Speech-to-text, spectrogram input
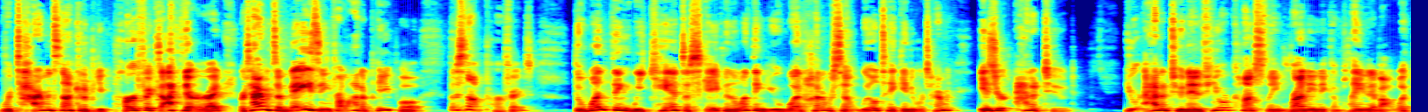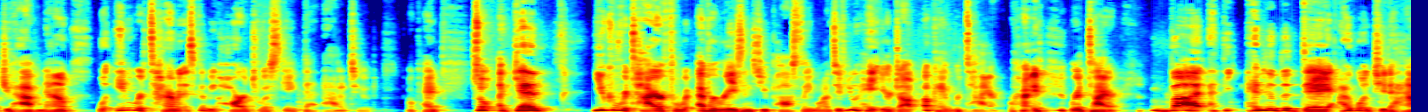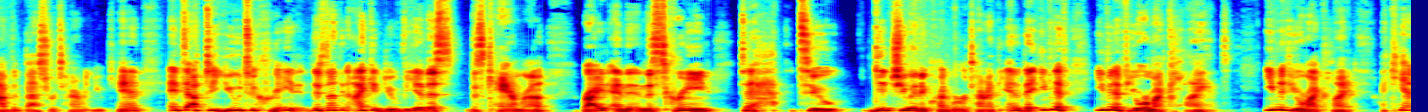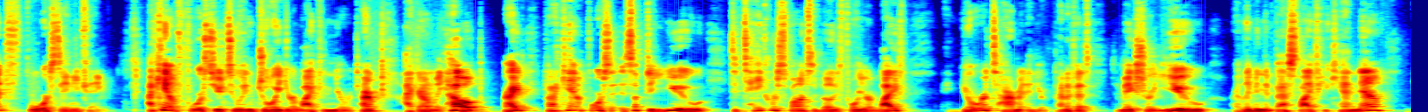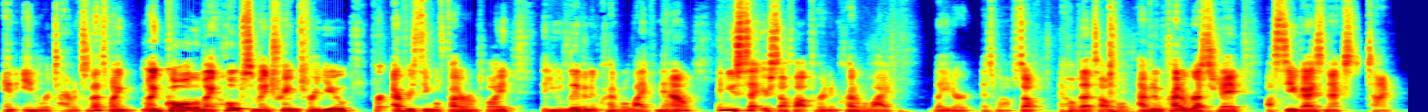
retirement's not going to be perfect either, right? Retirement's amazing for a lot of people, but it's not perfect. The one thing we can't escape, and the one thing you 100% will take into retirement is your attitude. Your attitude. And if you're constantly running and complaining about what you have now, well, in retirement, it's going to be hard to escape that attitude. Okay. So, again, you can retire for whatever reasons you possibly want. If you hate your job, okay, retire, right? retire. But at the end of the day, I want you to have the best retirement you can, and it's up to you to create it. There's nothing I can do via this this camera, right, and, and the screen to to get you an incredible retirement. At the end of the day, even if even if you were my client, even if you were my client, I can't force anything. I can't force you to enjoy your life in your retirement. I can only help, right? But I can't force it. It's up to you to take responsibility for your life and your retirement and your benefits to make sure you are living the best life you can now and in retirement. So that's my my goal and my hopes and my dreams for you, for every single federal employee, that you live an incredible life now and you set yourself up for an incredible life later as well. So I hope that's helpful. Have an incredible rest of your day. I'll see you guys next time.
